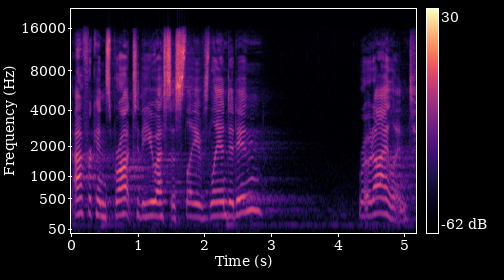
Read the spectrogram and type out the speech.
Africans brought to the U.S. as slaves landed in Rhode Island.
